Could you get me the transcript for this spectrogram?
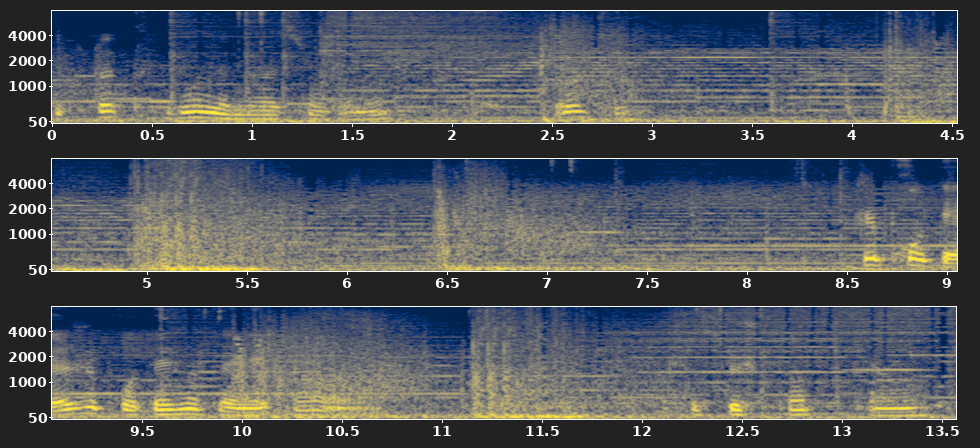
C'est pas très loin de la narration quand même. Ok. Je protège, je protège ma planète. Hein. Fais ce que je cas. hein.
